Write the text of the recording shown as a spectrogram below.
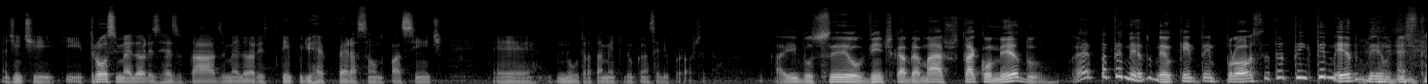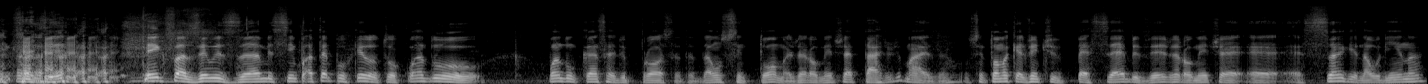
a gente que trouxe melhores resultados, melhores tempo de recuperação do paciente é, no tratamento do câncer de próstata. Aí você, ouvinte cabra macho, está com medo? É para ter medo mesmo. Quem tem próstata tem que ter medo mesmo disso. Tem que fazer, tem que fazer o exame, sim. Até porque, doutor, quando, quando um câncer de próstata dá um sintoma, geralmente já é tarde demais. Né? O sintoma que a gente percebe, vê, geralmente é, é, é sangue na urina.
